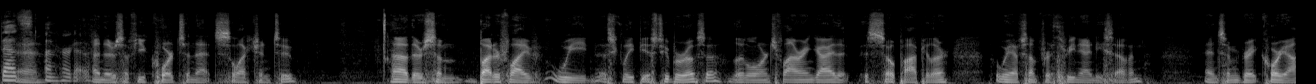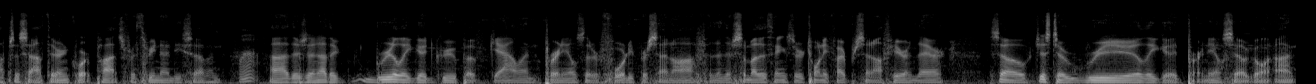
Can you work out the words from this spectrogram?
That's and, unheard of. And there's a few quarts in that selection too. Uh, there's some butterfly weed, Asclepias tuberosa, little orange flowering guy that is so popular. We have some for 397 and some great coreopsis out there in quart pots for 397. Wow. Uh, there's another really good group of gallon perennials that are 40% off, and then there's some other things that are 25% off here and there. So just a really good perennial sale going on.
